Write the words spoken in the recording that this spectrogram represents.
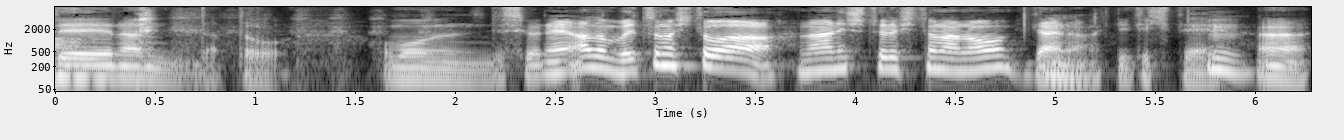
提なんだと思うんですよね。あの別の人は、何してる人なの？みたいなの聞いてきて、うん。うん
